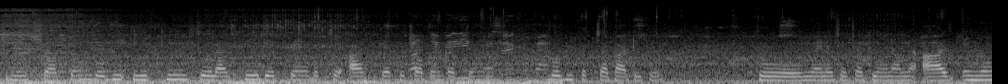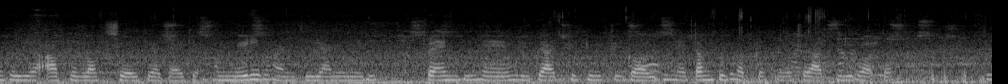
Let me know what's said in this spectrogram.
अपनी शॉपिंग वो भी ईद की जो की देखते हैं बच्चे आज कैसे शॉपिंग करते हैं, वो भी बच्चा पार्टी पे तो मैंने सोचा क्यों ना मैं आज इन लोगों के लिए आपको ब्लॉग शेयर किया जाए कि हम मेरी बहन की, यानी मेरी फ्रेंड भी हैं, मेरी प्याज की टूटी गॉल भी हैं। तंग भी बहुत करती हैं चुराती भी बहुत है। तो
